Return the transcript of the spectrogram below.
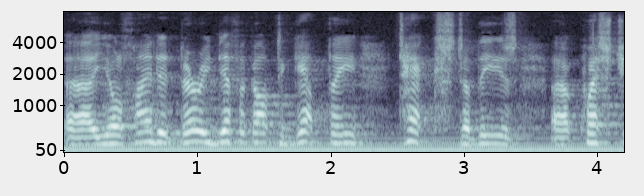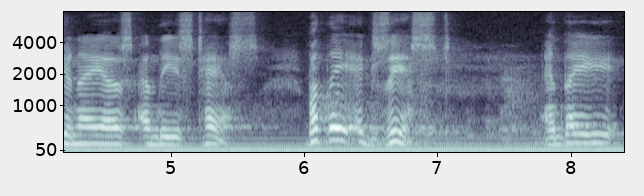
Uh, you'll find it very difficult to get the text of these uh, questionnaires and these tests. But they exist and they,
